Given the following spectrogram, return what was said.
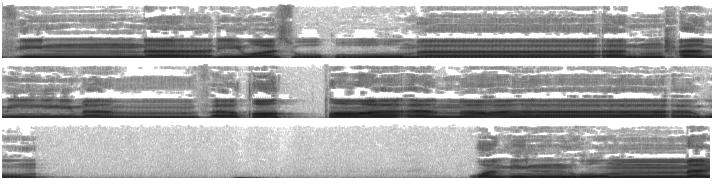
في النار وسقوا ماء حميما فقطع أمعاءهم ومنهم من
